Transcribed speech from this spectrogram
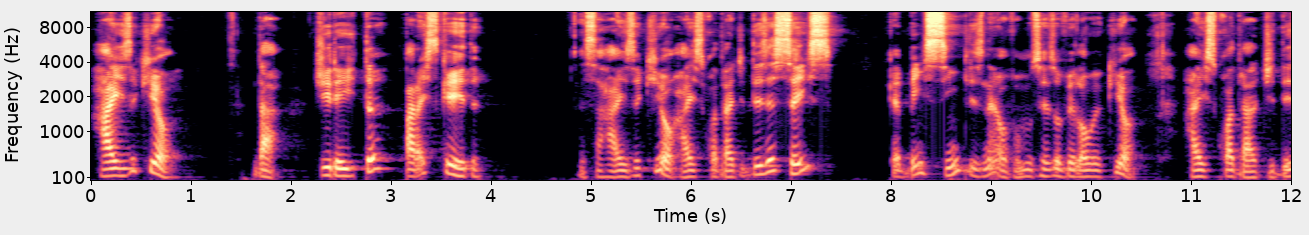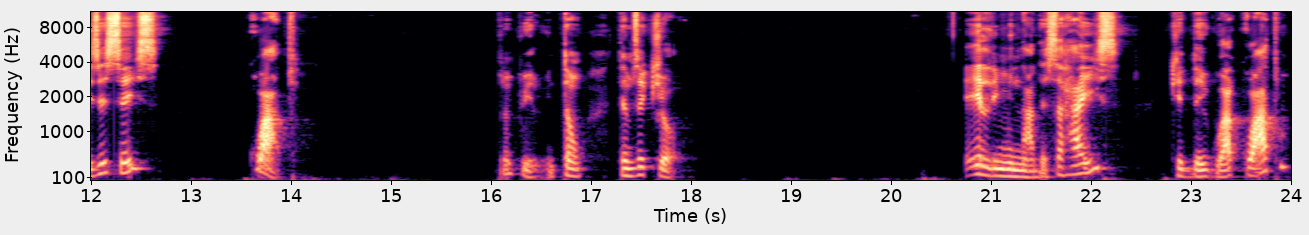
raiz aqui, ó, da direita para a esquerda. Essa raiz aqui, ó, raiz quadrada de 16, que é bem simples, né? Ó, vamos resolver logo aqui, ó. Raiz quadrada de 16, 4. Tranquilo. Então, temos aqui, ó, eliminada essa raiz, que deu igual a 4,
